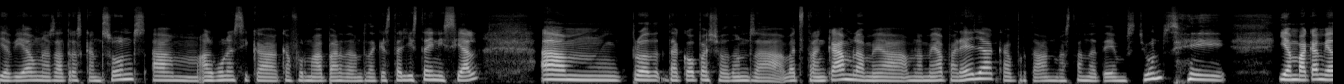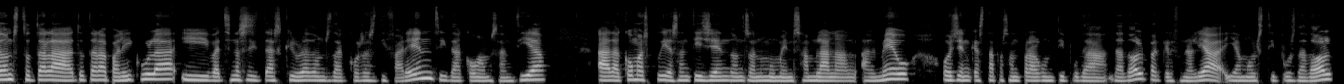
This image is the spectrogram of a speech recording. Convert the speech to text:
Hi havia unes altres cançons, um, algunes sí que, que formava part doncs, d'aquesta doncs, llista inicial, um, però de cop això, doncs, uh, vaig trencar amb la, meva, amb la meva parella, que portaven bastant de temps junts, i, i em va canviar doncs, tota, la, tota la pel·lícula i vaig necessitar escriure doncs, de coses diferents i de com em sentia eh, de com es podia sentir gent doncs, en un moment semblant al, al meu o gent que està passant per algun tipus de, de dol, perquè al final hi ha, hi ha molts tipus de dol,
